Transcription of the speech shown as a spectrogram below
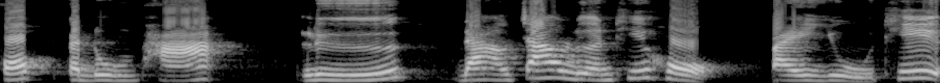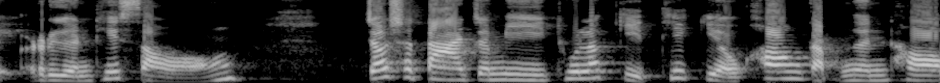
พบกระดุมพระ หรือดาวเจ้าเรือนที่ 6 ไปอยู่ที่เรือนที่2เจ้าชะตาจะมีธุรกิจที่เกี่ยวข้องกับเงินทอง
